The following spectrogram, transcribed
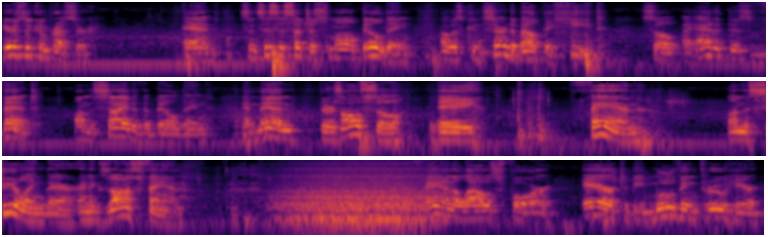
Here's the compressor. And since this is such a small building, I was concerned about the heat. So I added this vent on the side of the building. And then there's also a fan on the ceiling there, an exhaust fan. The fan allows for air to be moving through here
